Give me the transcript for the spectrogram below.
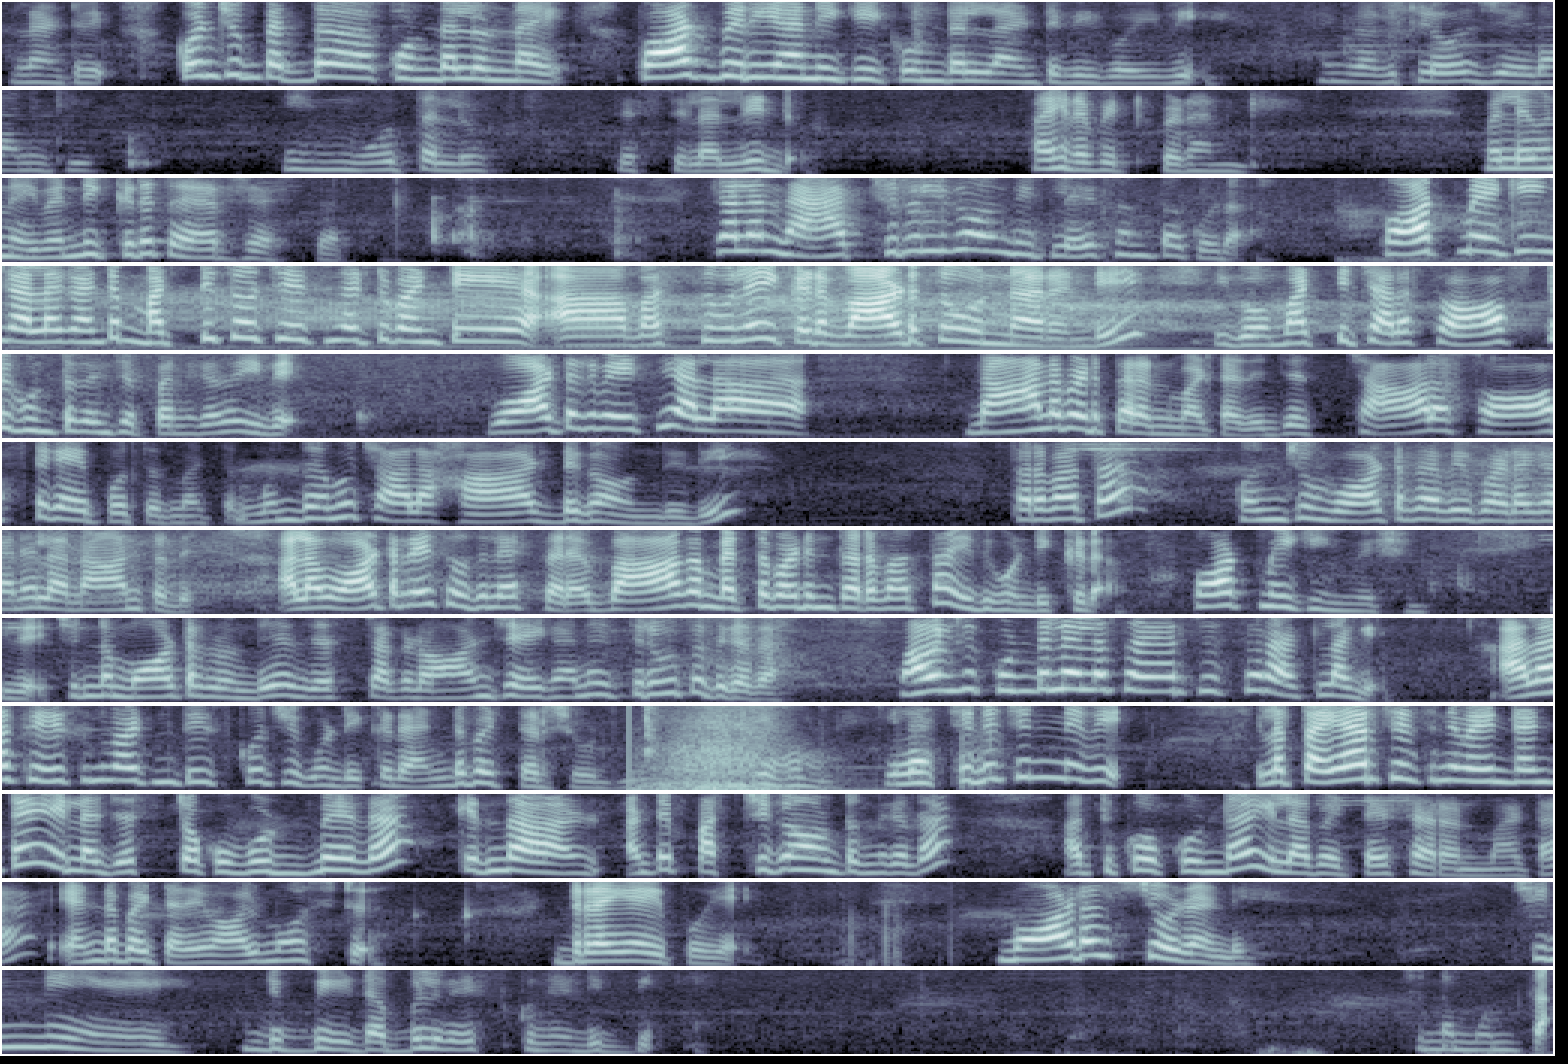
అలాంటివి. కొంచెం పెద్ద కుండలు ఉన్నాయి. పాట్ బిర్యానీకి కుండలు లాంటివి ఇగో ఇవి. ఇంకా అవి క్లోజ్ చేయడానికి ఈ మూతలు జస్ట్ ఇలా లిడ్ పైన పెట్టుకోవడానికి. మళ్ళీ ఏమైనా ఇవన్నీ ఇక్కడే తయారు చేస్తారు. చాలా న్యాచురల్గా ఉంది ఈ ప్లేస్ అంతా కూడా. పాట్ మేకింగ్ అలాగంటే మట్టితో చేసినటువంటి ఆ వస్తువులే ఇక్కడ వాడుతూ ఉన్నారండి. ఇగో మట్టి చాలా సాఫ్ట్గా ఉంటుందని చెప్పాను కదా ఇవే. వాటర్ వేసి అలా నానబెడతారనమాట అది. జస్ట్ చాలా సాఫ్ట్గా అయిపోతుంది అనమాట ముందేమో చాలా హార్డ్గా ఉంది ఇది. తర్వాత కొంచెం వాటర్ అవి పడగానే ఇలా నానుతుంది. అలా వాటర్ వేసి వదిలేస్తారు. బాగా మెత్తబడిన తర్వాత ఇదిగోండి ఇక్కడ పాట్ మేకింగ్ మిషన్ ఇదే చిన్న మోటార్ ఉంది. అది జస్ట్ అక్కడ ఆన్ చేయగానే తిరుగుతుంది కదా. మామూలుగా కుండలు ఎలా తయారు చేస్తారు అట్లాగే. అలా చేసిన వాటిని తీసుకొచ్చి ఇగోండి ఇక్కడ ఎండబెట్టారు చూడండి. ఇలా చిన్న చిన్నవి ఇలా తయారు చేసినవి ఏంటంటే ఇలా జస్ట్ ఒక వుడ్ మీద కింద అంటే పచ్చిగా ఉంటుంది కదా అతుక్కోకుండా ఇలా పెట్టేశారనమాట ఎండబెట్టారు ఆల్మోస్ట్ డ్రై అయిపోయాయి. మోడల్స్ చూడండి. చిన్ని డిబ్బి డబ్బులు వేసుకునే డిబ్బి. చిన్న ముంత.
